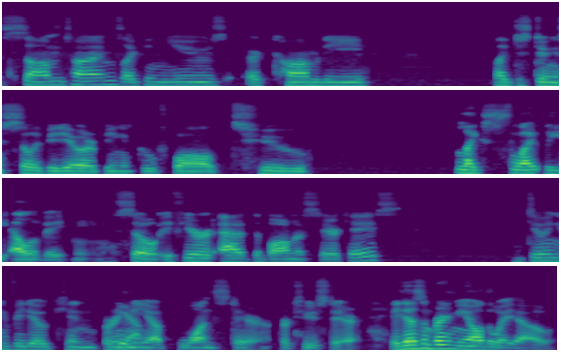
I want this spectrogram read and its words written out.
sometimes I can use a comedy, like just doing a silly video or being a goofball to like slightly elevate me. So if you're at the bottom of the staircase, doing a video can bring yeah. me up one stair or two stair. It doesn't bring me all the way out.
